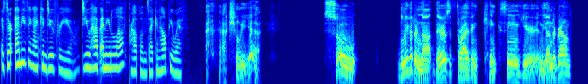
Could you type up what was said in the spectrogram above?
Is there anything I can do for you? Do you have any love problems I can help you with? Actually, yeah. So, believe it or not, there's a thriving kink scene here in the underground.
